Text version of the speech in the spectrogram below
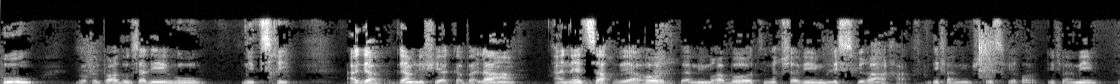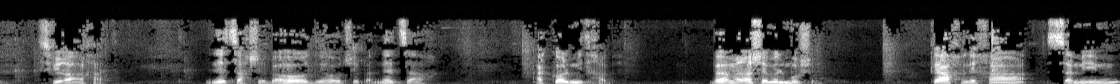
הוא, באופן פרדוקסלי, הוא נצחי. אגב, גם לפי הקבלה, הנצח וההוד פעמים רבות נחשבים לספירה אחת. לפעמים שתי ספירות, לפעמים ספירה אחת. נצח שבהוד והוד שבנצח, הכל מתחבר. ויאמר השם אל משה, קח לך סמים,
